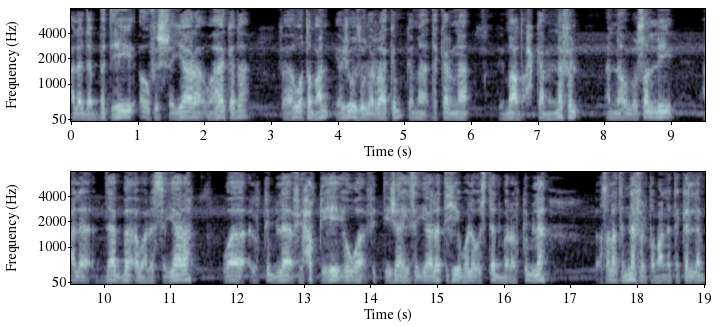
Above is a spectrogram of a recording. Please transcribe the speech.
على دبته أو في السيارة وهكذا فهو طبعا يجوز للراكب كما ذكرنا في بعض أحكام النفل أنه يصلي على الدابة أو على السيارة والقبلة في حقه هو في اتجاه سيارته ولو استدبر القبلة. صلاة النفل طبعا نتكلم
